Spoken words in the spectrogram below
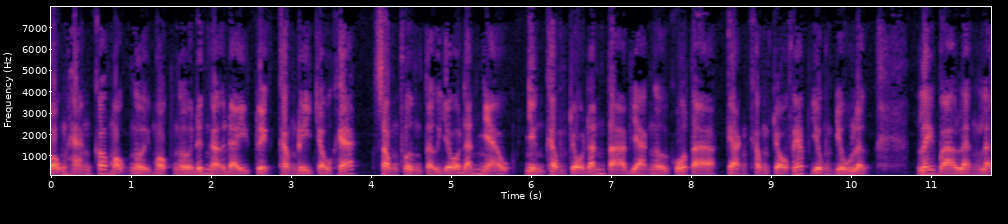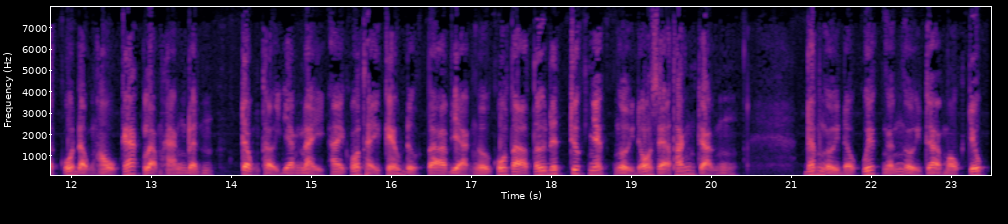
bổn hãng có một người một ngựa đứng ở đây, tuyệt không đi chỗ khác. Song phương tự do đánh nhau, nhưng không cho đánh ta và ngựa của ta, càng không cho phép dùng vũ lực. Lấy ba lần lật của đồng hồ cát làm hạn định, trong thời gian này, ai có thể kéo được ta và ngựa của ta tới đích trước nhất, người đó sẽ thắng trận. Đám người độc quyết ngẩn người ra một chút,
